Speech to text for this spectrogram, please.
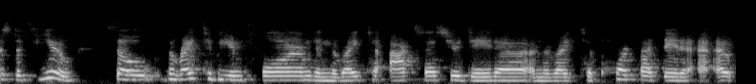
just a few. So the right to be informed and the right to access your data and the right to port that data out,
